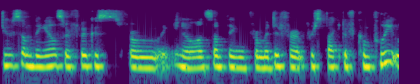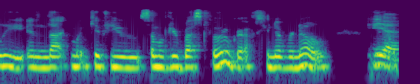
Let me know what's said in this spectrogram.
do something else or focus from you know on something from a different perspective completely and that might give you some of your best photographs you never know yeah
